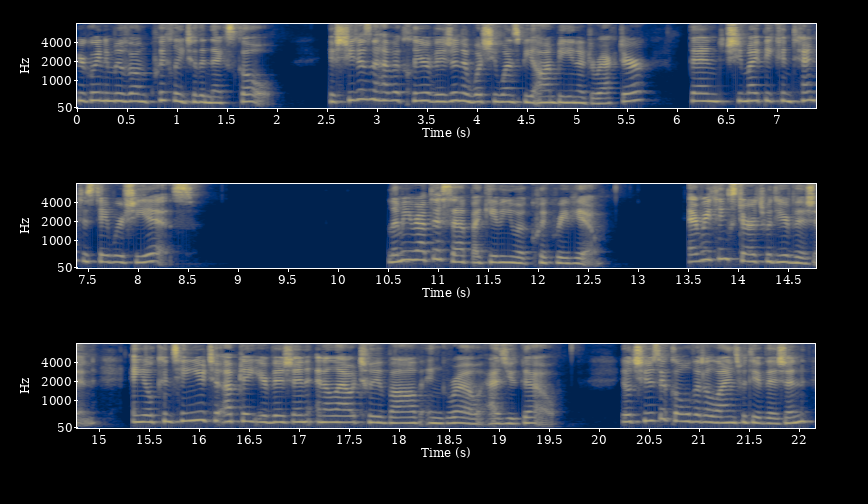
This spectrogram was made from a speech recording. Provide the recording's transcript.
you're going to move on quickly to the next goal. If she doesn't have a clear vision of what she wants beyond being a director, then she might be content to stay where she is. Let me wrap this up by giving you a quick review. Everything starts with your vision, and you'll continue to update your vision and allow it to evolve and grow as you go. You'll choose a goal that aligns with your vision,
